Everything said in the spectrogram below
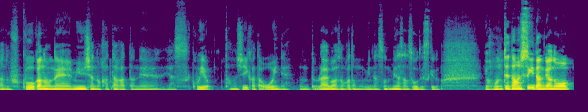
あの、福岡のね、ミュージシャンの方々ね、いや、すごいよ。楽しい方多いね。本当ライブハウスの方も皆さん、皆さんそうですけど。いや、本当に楽しすぎたんで、あの、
